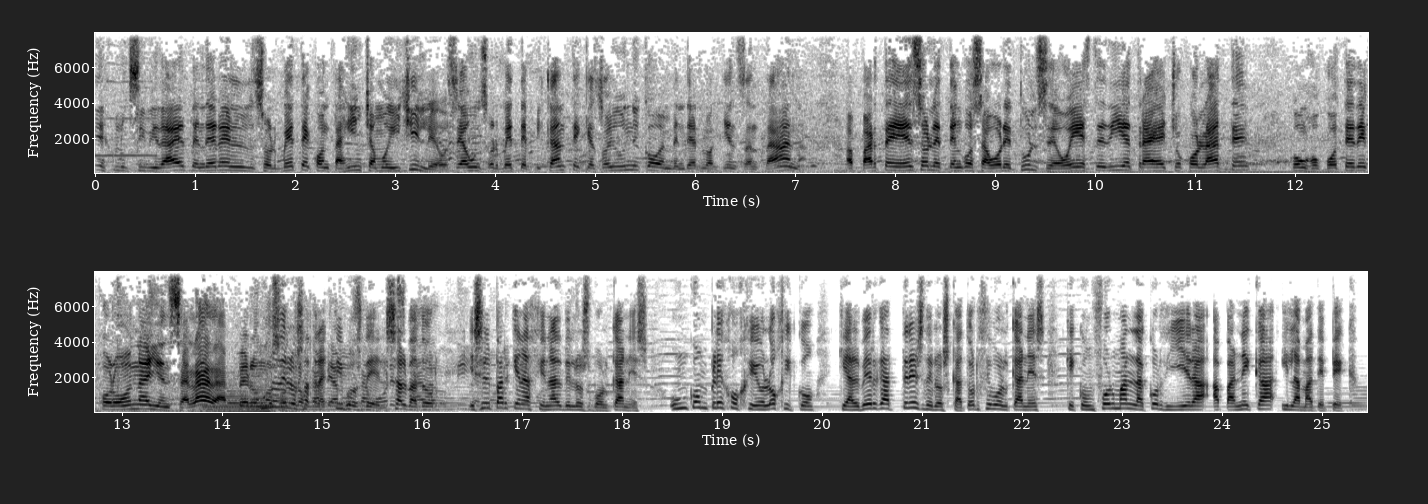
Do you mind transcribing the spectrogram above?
Mi exclusividad es vender el sorbete con tajín, chamoy y chile, o sea, un sorbete picante que soy único en venderlo aquí en Santa Ana. Aparte de eso, le tengo sabores dulces. Hoy este día traje chocolate, con jocote de corona y ensalada. Pero Uno de los atractivos de El Salvador es el Parque Nacional de los Volcanes, un complejo geológico que alberga tres de los 14 volcanes que conforman la cordillera Apaneca y la Matepec.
